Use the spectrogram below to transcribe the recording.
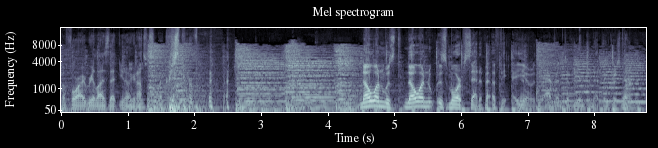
before I realized that, you know, you're not mm-hmm. supposed to like Chris Berman. No one was no one was more upset about the you know the advent of the internet than Chris Berman.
